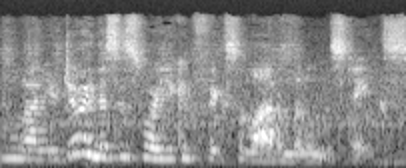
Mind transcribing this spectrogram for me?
And while you're doing this, this is where you can fix a lot of little mistakes.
